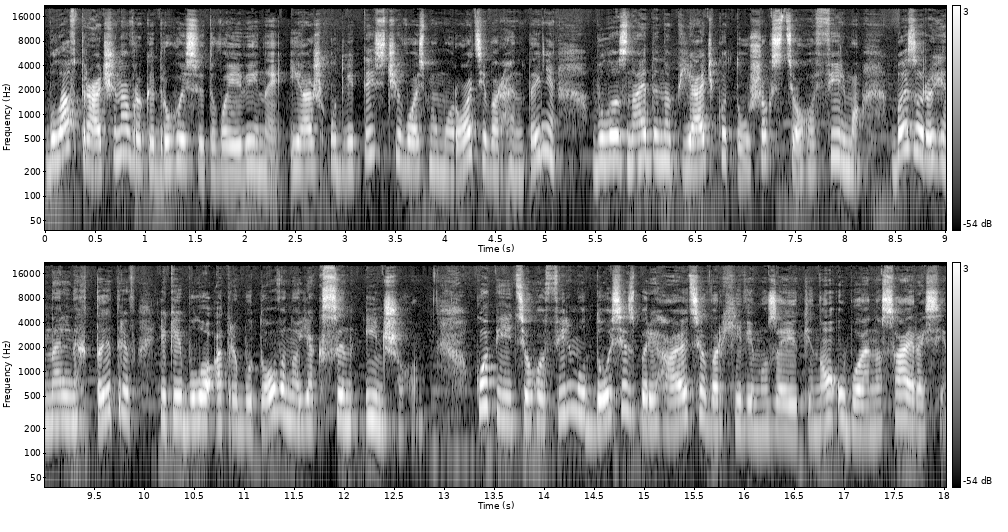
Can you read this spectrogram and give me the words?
була втрачена в роки Другої світової війни, і аж у 2008 році в Аргентині було знайдено п'ять котушок з цього фільму без оригінальних титрів, який було атрибутовано як син іншого. Копії цього фільму досі зберігаються в архіві музею кіно у Буенос-Айресі.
